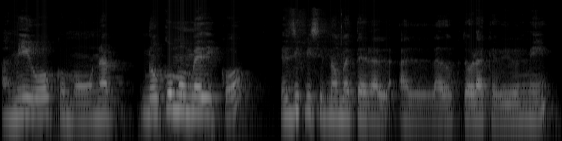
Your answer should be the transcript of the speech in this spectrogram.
amigo, como una, no como médico, es difícil no meter a la doctora que vive en mí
